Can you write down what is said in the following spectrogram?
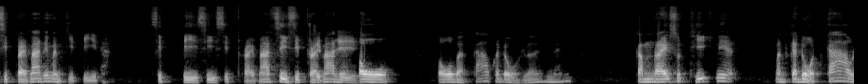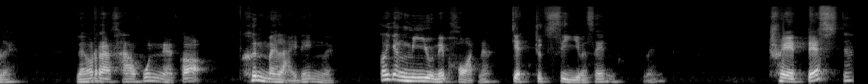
40ไตรมาสนี่มันกี่ปีนะ10ปี40ไตรมาส40ไตรมาสเนี่ยโต โตแบบก้าวกระโดดเลยนั้นกำไรสุทธิเนี่ย มันกระโดดก้าวเลย แล้วราคาหุ้นเนี่ยก็ขึ้นมาหลายเด้งเลย ก็ยังมีอยู่ในพอร์ตนะ7.4%นะเทรดเดสนะ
